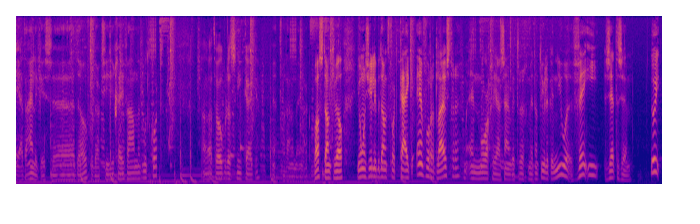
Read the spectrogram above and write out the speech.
ja, uiteindelijk is eh, de hoofdredactie die geeft aan het moet kort. Nou, laten we hopen dat ze niet kijken. Ja, we gaan het meemaken. Bas, dankjewel. Jongens, jullie bedankt voor het kijken en voor het luisteren. En morgen ja, zijn we weer terug met natuurlijk een nieuwe VI ZSM. Doei!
